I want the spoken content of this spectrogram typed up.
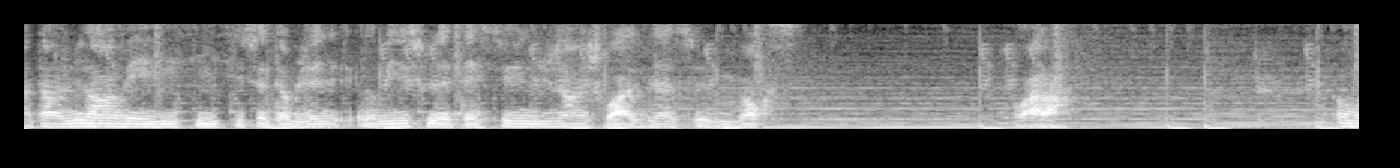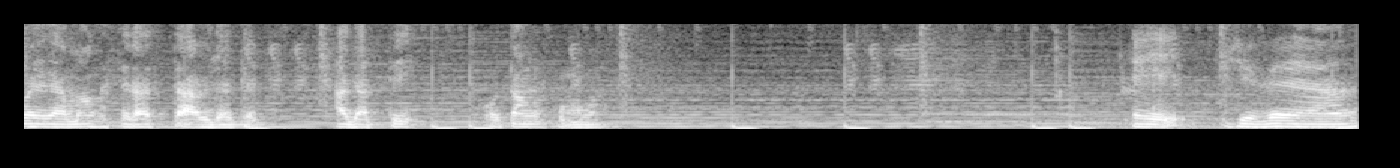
Attends, nous allons ici sur cet objet, revenir sur les textures, nous allons choisir ce box. Voilà. On voit également que c'est la stable d'être adapté autant pour moi. Et je vais hein,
